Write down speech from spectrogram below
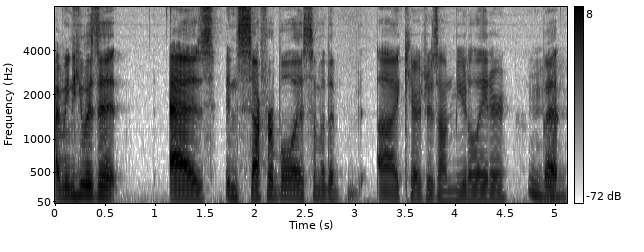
I mean, he wasn't as insufferable as some of the uh, characters on Mutilator. but- mhm.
